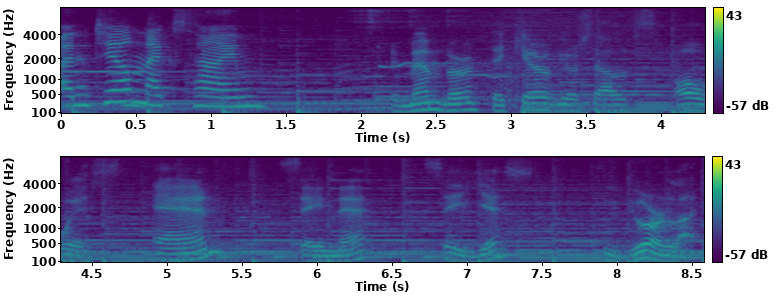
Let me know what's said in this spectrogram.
Until next time. Remember, take care of yourselves always and say ne, say yes to your life.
